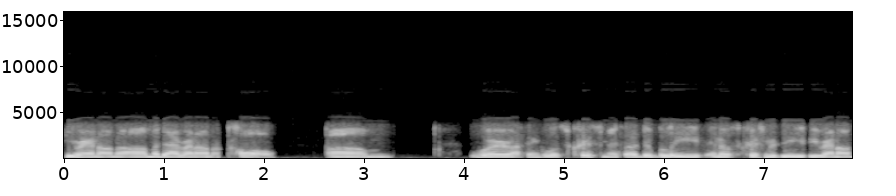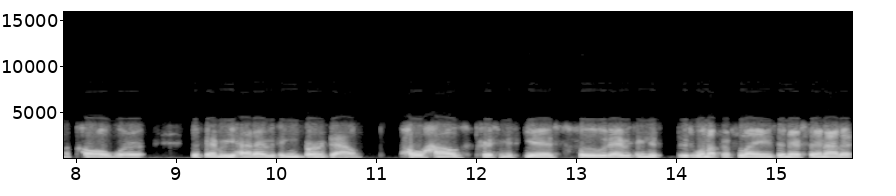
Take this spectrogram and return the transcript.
He ran on, uh, my dad ran on a call um, where I think it was Christmas, I do believe, and it was Christmas Eve. He ran on a call where the family had everything burnt out. Whole house, Christmas gifts, food, everything just, just went up in flames, and they're staying at a,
